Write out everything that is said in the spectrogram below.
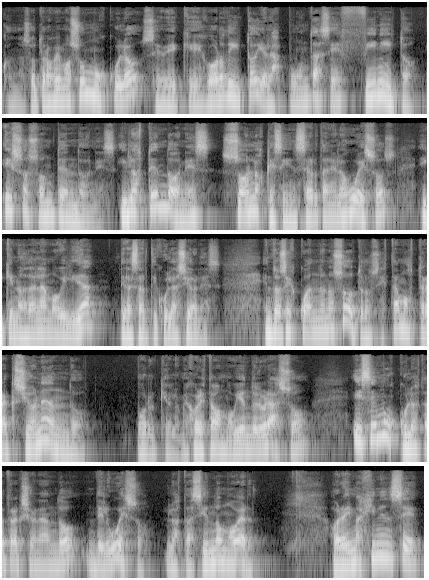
Cuando nosotros vemos un músculo, se ve que es gordito y a las puntas es finito. Esos son tendones. Y los tendones son los que se insertan en los huesos y que nos dan la movilidad de las articulaciones. Entonces, cuando nosotros estamos traccionando, porque a lo mejor estamos moviendo el brazo, ese músculo está traccionando del hueso, lo está haciendo mover. Ahora imagínense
